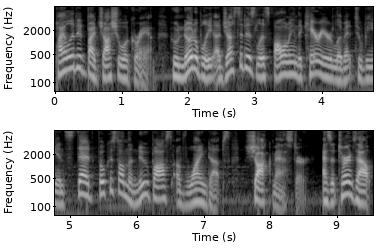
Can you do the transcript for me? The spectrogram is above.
piloted by Joshua Graham, who notably adjusted his list following the carrier limit to be instead focused on the new boss of Windups, Shockmaster. As it turns out,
